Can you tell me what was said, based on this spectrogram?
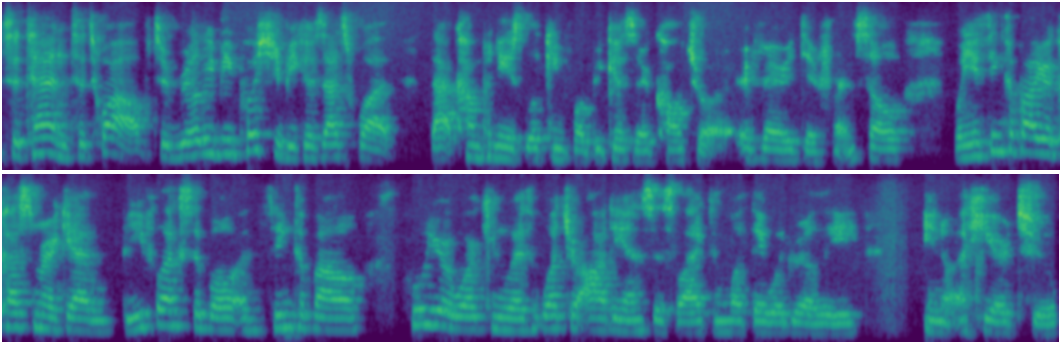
to 10 to 12 to really be pushy because that's what that company is looking for because their culture is very different. So when you think about your customer again, be flexible and think about who you're working with, what your audience is like and what they would really, you know, adhere to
